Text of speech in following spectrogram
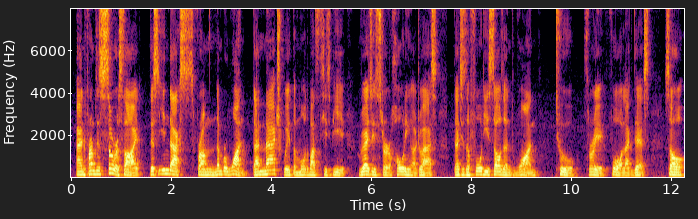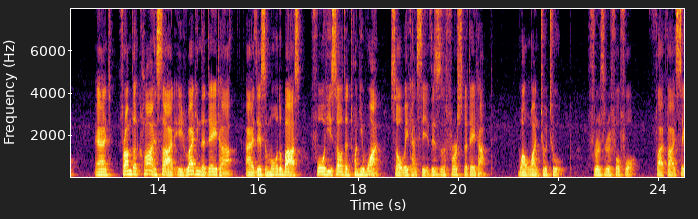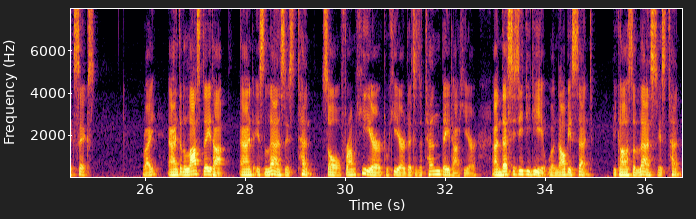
And from this server side, this index from number one that match with the Modbus TCP register holding address, that is a 40,001, 2, 3, 4, like this. So, and from the client side, it writing the data as this Modbus 40,021. So we can see this is the first data, 1122, 3344, 5566, right? And the last data, and its length is 10. So from here to here, this is 10 data here. And that CCDD will now be sent because the length is 10.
